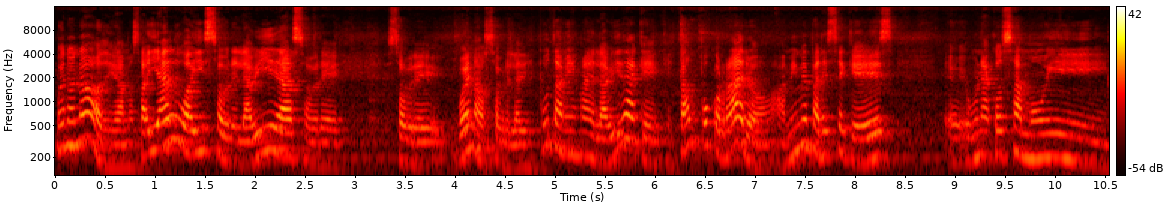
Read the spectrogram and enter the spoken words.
Bueno, no, digamos, hay algo ahí sobre la vida, sobre, sobre, bueno, sobre la disputa misma de la vida que, está un poco raro. A mí me parece que es eh, una cosa muy...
